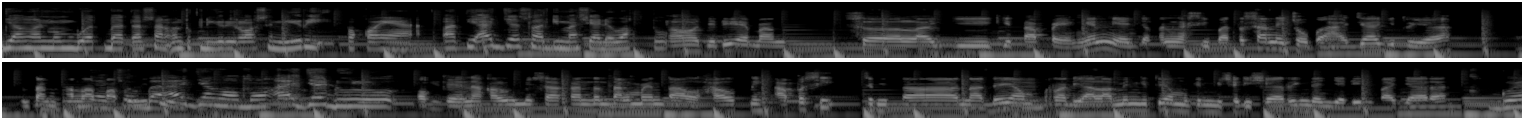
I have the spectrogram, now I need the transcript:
Jangan membuat batasan untuk diri lo sendiri. Pokoknya latih aja selagi masih ada waktu. Oh jadi emang selagi kita pengen ya jangan ngasih batasan ya coba aja gitu ya tentang hal Ya, apa pun coba itu. aja ngomong aja dulu. Oke, gitu. nah kalau misalkan tentang mental health nih, apa sih cerita Nada yang Hmm. pernah dialamin gitu yang mungkin bisa di-sharing dan jadiin pelajaran? gue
